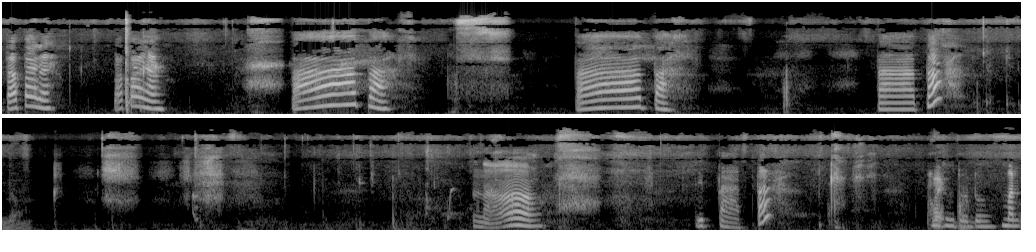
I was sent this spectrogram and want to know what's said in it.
papa lah. papa nè papa. Papa. Papa? No. Di papa? Aduh, aduh, aduh, mình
